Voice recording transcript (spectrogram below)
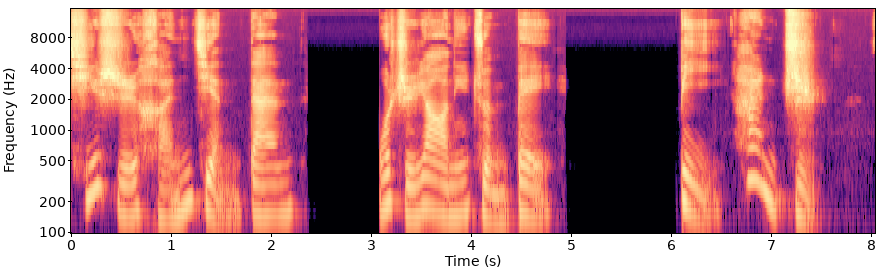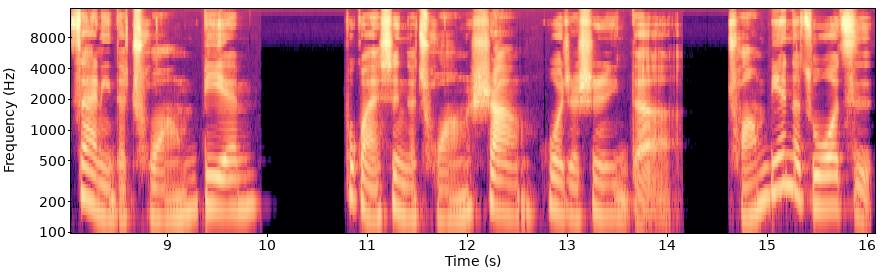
其实很简单，我只要你准备笔和纸在你的床边，不管是你的床上，或者是你的床边的桌子，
